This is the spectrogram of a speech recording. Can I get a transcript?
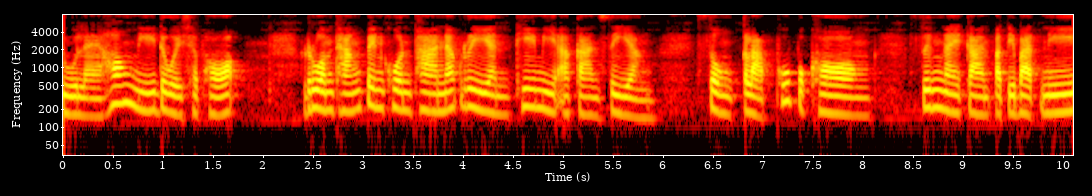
ดูแลห้องนี้โดยเฉพาะ รวมทั้งเป็นคนพานักเรียนที่มีอาการเสี่ยง ส่งกลับผู้ปกครอง ซึ่งในการปฏิบัตินี้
